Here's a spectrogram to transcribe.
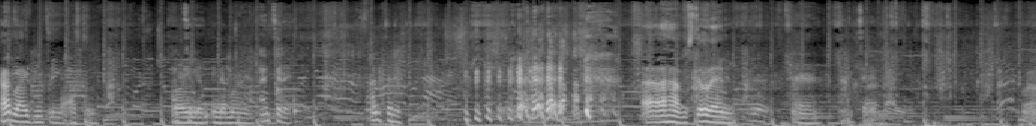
How do I greet in the afternoon or in the in the morning? Answer it. Answer it. uh, I'm still learning. Yeah, answer it. Wow.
